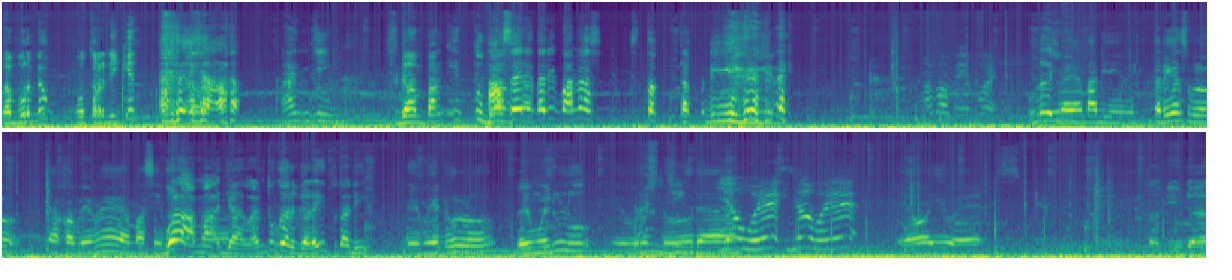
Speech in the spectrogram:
lampu redup puter dikit. Nyala. anjing. Segampang itu AC bang nih tadi panas. Stek Tak dingin. Dingin. apa BMW enggak ini. Enggak yang tadi ini. Tadi kan sebelum ya ke BMW ya masih gua lama jalan tuh gara-gara itu tadi. BMW dulu. BMW dulu. Ya anjing. dulu dah. Ya we. Ya we. Ya we tadi udah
